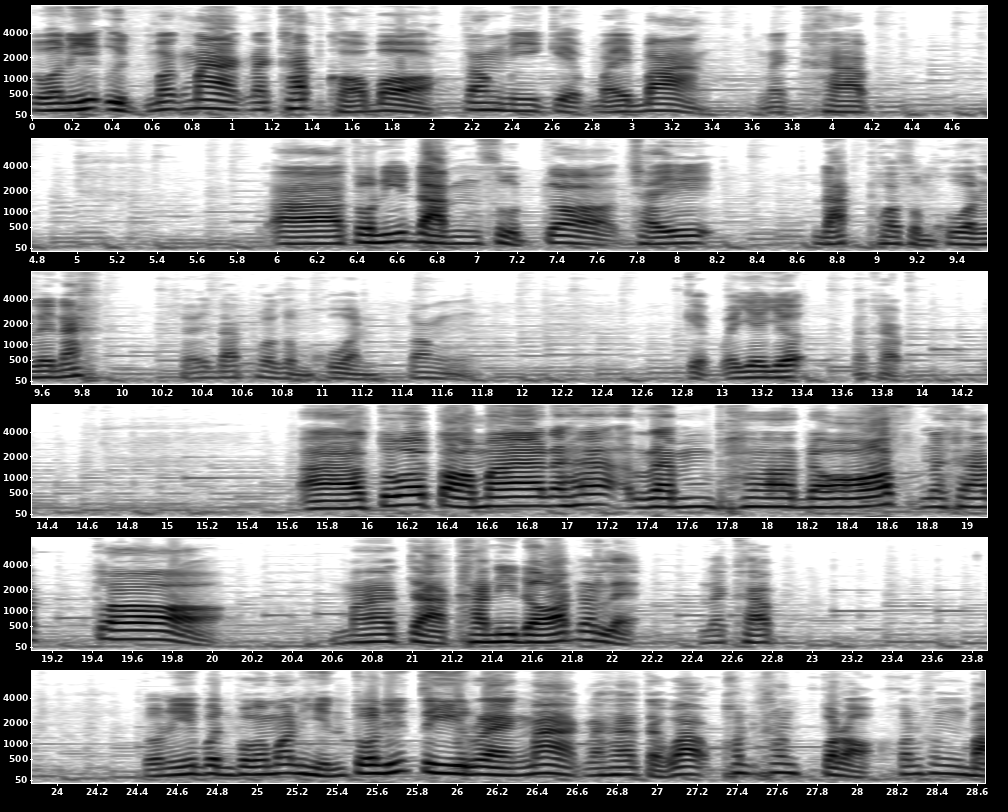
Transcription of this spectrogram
ตัวนี้อึดมากๆนะครับ ขอบอกต้องมีเก็บไว้บ้างนะครับอ่าตัวนี้ดันสุดก็ใช้ ดัดพอสมควรเลยนะ ใช้ดัดพอสมควรต้องเก็บไว้เยอะๆนะครับอ่าตัวต่อมานะฮะแรมพาดอสนะครับ ก็มาจากคานิดอสนั่นแหละนะครับ ตัวนี้เป็นโปเกมอนหินตัวนี้ตีแรงมากนะฮะ แต่ว่าค่อนข้างเปราะค่อนข้างบ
